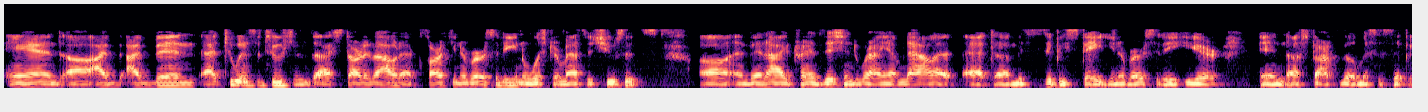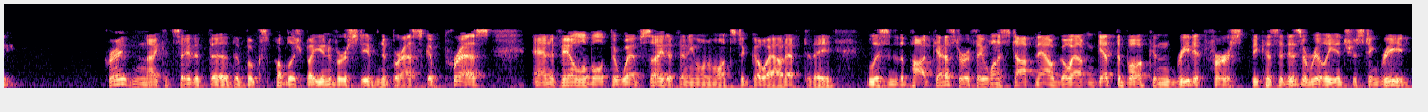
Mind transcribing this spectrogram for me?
and uh, I've I've been at two institutions. I started out at Clark University in Worcester, Massachusetts, uh, and then I transitioned where I am now at, at uh, Mississippi State University here in uh, Starkville, Mississippi. Great, and I could say that the, the book's published by University of Nebraska Press and available at their website if anyone wants to go out after they listen to the podcast, or if they want to stop now, go out and get the book and read it first because it is a really interesting read.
